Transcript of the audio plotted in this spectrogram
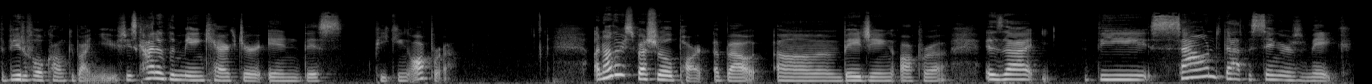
the beautiful concubine Yu. She's kind of the main character in this Peking opera. Another special part about um, Beijing opera is that the sound that the singers make,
